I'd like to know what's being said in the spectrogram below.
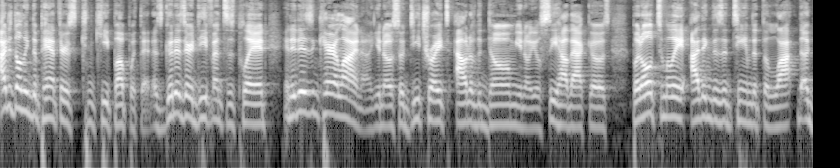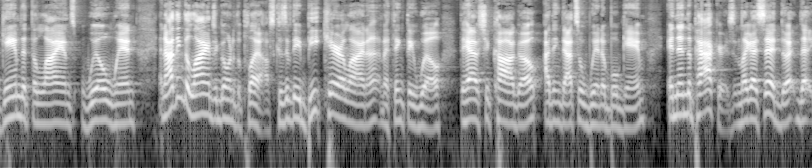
I just don't think the Panthers can keep up with it. As good as their defense has played, and it is in Carolina, you know, so Detroit's out of the dome, you know, you'll see how that goes. But ultimately, I think there's a team that the a game that the Lions will win, and I think the Lions are going to the playoffs because if they beat Carolina, and I think they will, they have Chicago. I think that's a winnable game, and then the Packers. And like I said that, that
